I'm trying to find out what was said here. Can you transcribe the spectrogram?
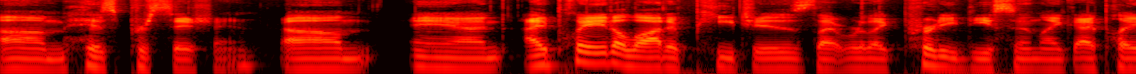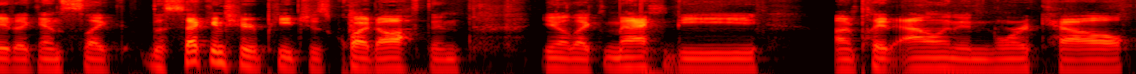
um, his precision. Um, and I played a lot of peaches that were like pretty decent. Like I played against like the second tier peaches quite often, you know, like MacD. I played Alan in NorCal.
